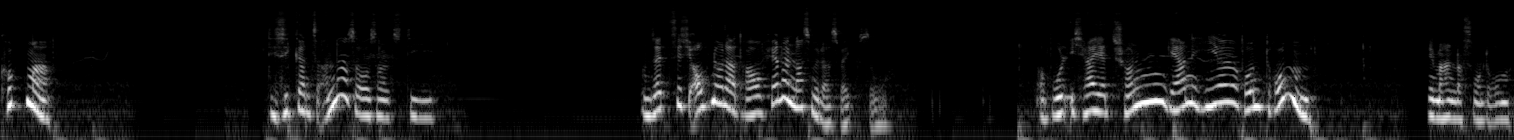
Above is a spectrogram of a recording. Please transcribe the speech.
Guckt mal. Die sieht ganz anders aus als die. Und setzt sich auch nur da drauf. Ja, dann lassen wir das weg so. Obwohl ich ja jetzt schon gerne hier rundrum. Wir machen das rundrum.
